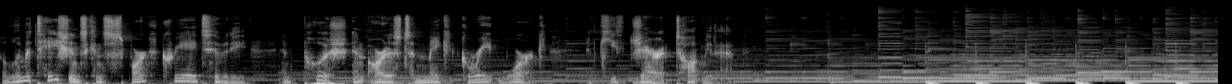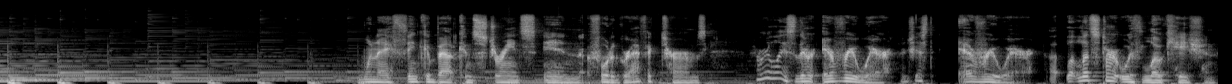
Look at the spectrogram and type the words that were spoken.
So, limitations can spark creativity and push an artist to make great work, and Keith Jarrett taught me that. When I think about constraints in photographic terms, I realize they're everywhere. They're just everywhere. Uh, let's start with location.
